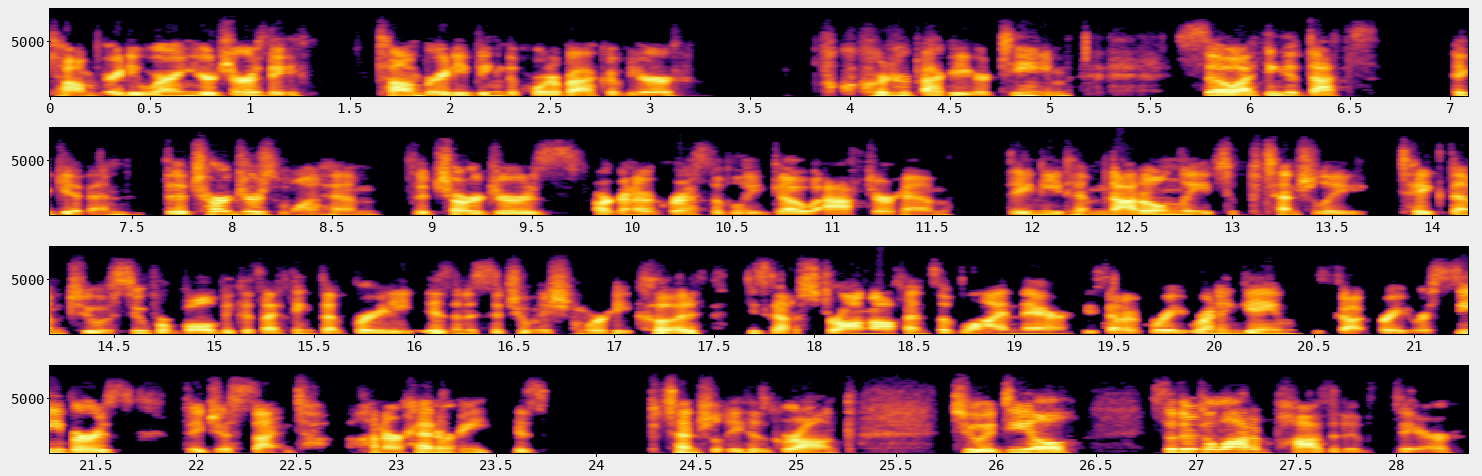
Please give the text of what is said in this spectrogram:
Tom Brady wearing your jersey? Tom Brady being the quarterback of your quarterback of your team. So I think that that's a given. The Chargers want him. The Chargers are going to aggressively go after him. They need him not only to potentially take them to a Super Bowl because I think that Brady is in a situation where he could. He's got a strong offensive line there. He's got a great running game. He's got great receivers. They just signed Hunter Henry, his potentially his Gronk, to a deal. So there's a lot of positives there.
